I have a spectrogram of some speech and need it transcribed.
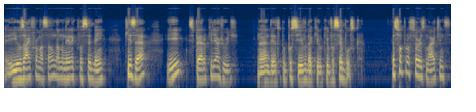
e usar a informação da maneira que você bem quiser e espero que lhe ajude né? dentro do possível daquilo que você busca. Eu sou o professor Martins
